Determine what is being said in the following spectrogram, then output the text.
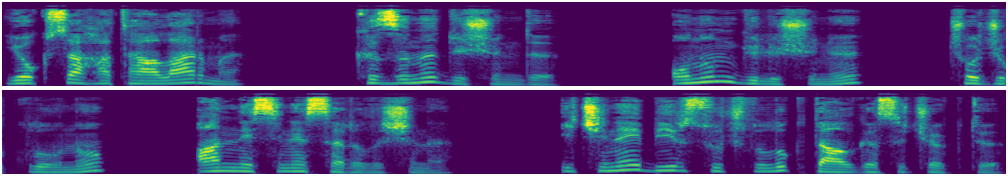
yoksa hatalar mı? Kızını düşündü. Onun gülüşünü, çocukluğunu, annesine sarılışını. İçine bir suçluluk dalgası çöktü.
